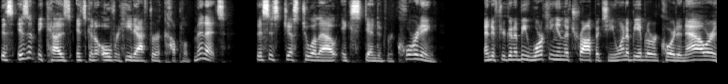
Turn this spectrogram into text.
This isn't because it's going to overheat after a couple of minutes. This is just to allow extended recording. And if you're going to be working in the tropics and you want to be able to record an hour,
